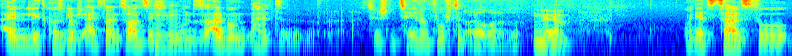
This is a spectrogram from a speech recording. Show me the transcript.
ein Lied kostet, glaube ich, 1,29 mhm. und das Album halt äh, zwischen 10 und 15 Euro oder so. Ja. Und jetzt zahlst du,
